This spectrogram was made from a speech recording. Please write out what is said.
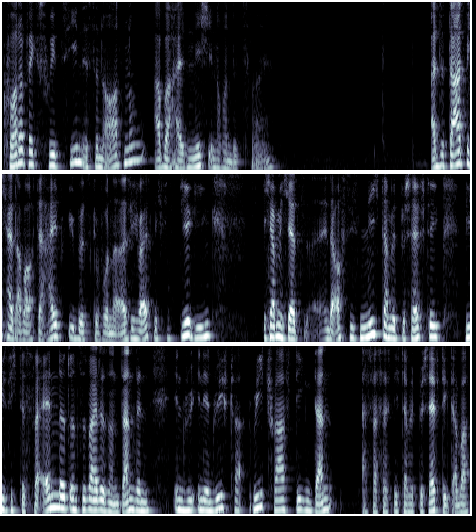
Quarterbacks früh ziehen ist in Ordnung, aber halt nicht in Runde 2. Also da hat mich halt aber auch der Hype übelst gewundert. Also ich weiß nicht, wie es dir ging ich habe mich jetzt in der Offseason nicht damit beschäftigt, wie sich das verändert und so weiter, sondern dann, wenn in, in den Redraft liegen, dann, also was heißt nicht damit beschäftigt, aber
